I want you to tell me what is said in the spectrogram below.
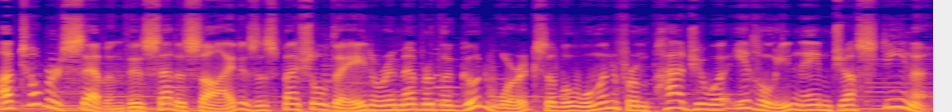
October 7th is set aside as a special day to remember the good works of a woman from Padua, Italy named Justina.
